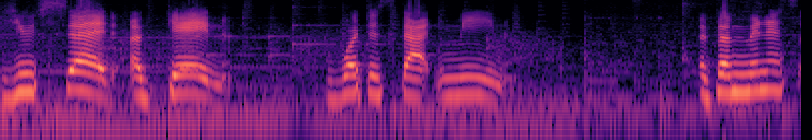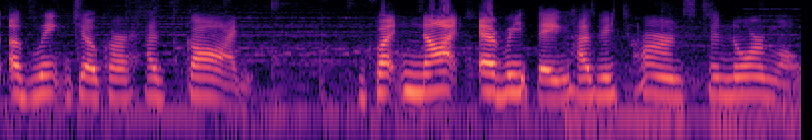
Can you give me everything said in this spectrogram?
You said again. What does that mean? The minutes of Link Joker has gone, but not everything has returned to normal.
